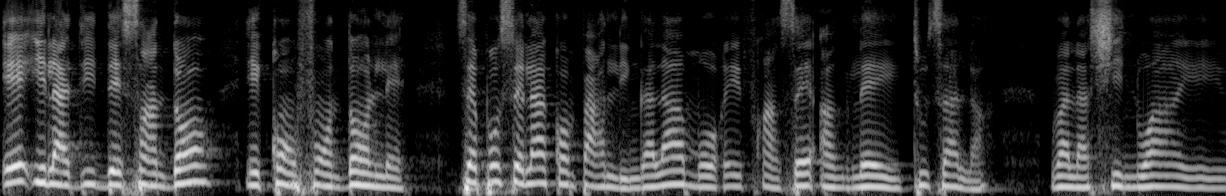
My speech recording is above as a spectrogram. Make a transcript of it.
Et il a dit, descendons et confondons-les. C'est pour cela qu'on parle lingala, moré, français, anglais et tout ça là voilà, chinois, et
